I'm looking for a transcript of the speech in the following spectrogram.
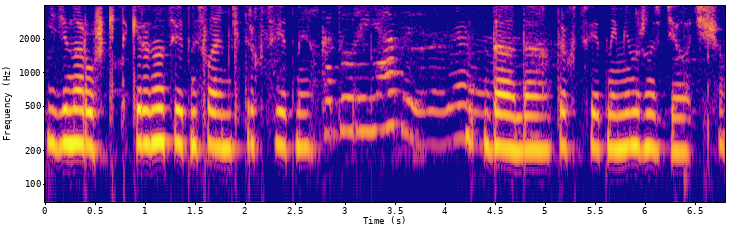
Единорожки, такие разноцветные слаймики, трехцветные. Который я выбрала. Да, да, трехцветные. Мне нужно сделать еще.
